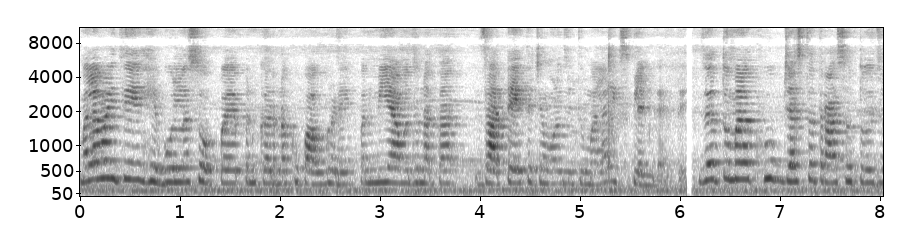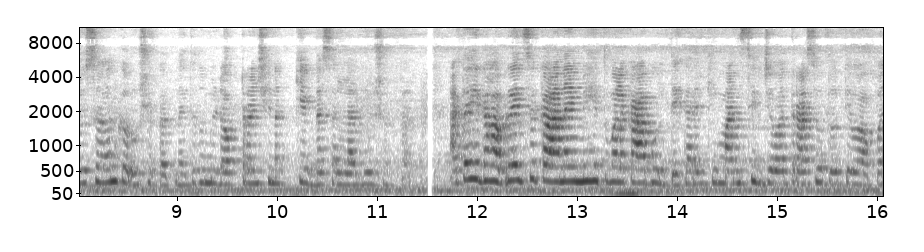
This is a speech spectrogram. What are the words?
मला माहिती आहे हे बोलणं सोपं आहे पण करणं खूप अवघड आहे. पण मी यामधून आता जाते त्याच्यामुळे मी तुम्हाला एक्सप्लेन करते. जर तुम्हाला खूप जास्त त्रास होतोय जो सहन करू शकत नाही तर तुम्ही डॉक्टरांशी नक्की एकदा सल्ला घेऊ शकता. आता हे घाबरायचं का नाही मी हे तुम्हाला का बोलते? कारण की मानसिक जेव्हा त्रास होतो तेव्हा आपण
